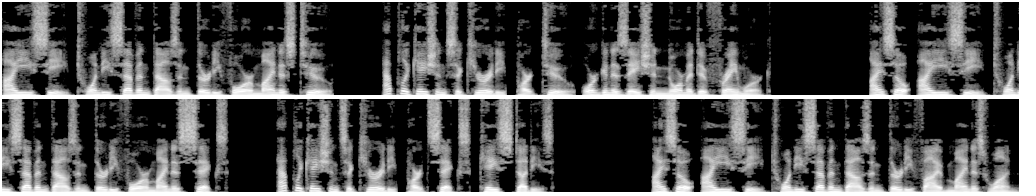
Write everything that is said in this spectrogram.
IEC 27034-2 Application Security Part 2 Organization Normative Framework. ISO IEC 27034-6 Application Security Part 6 Case Studies. ISO IEC 27035-1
